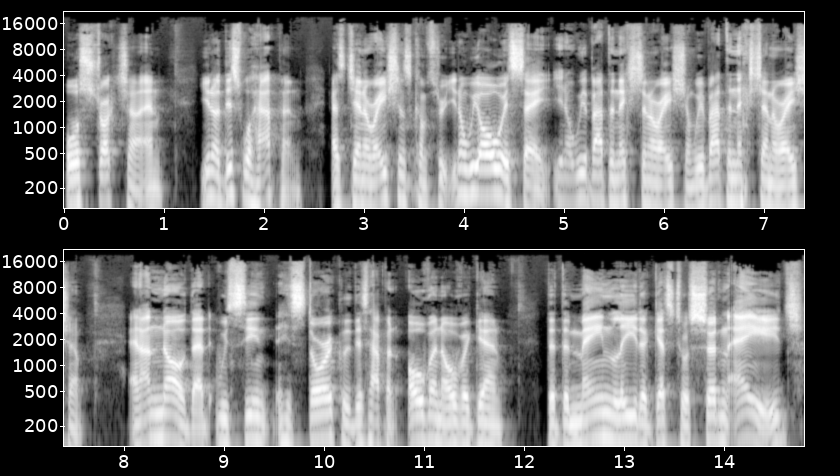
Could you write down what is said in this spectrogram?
or structure, and you know, this will happen as generations come through. You know, we always say, you know, we're about the next generation, we're about the next generation. And I know that we've seen historically this happen over and over again that the main leader gets to a certain age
